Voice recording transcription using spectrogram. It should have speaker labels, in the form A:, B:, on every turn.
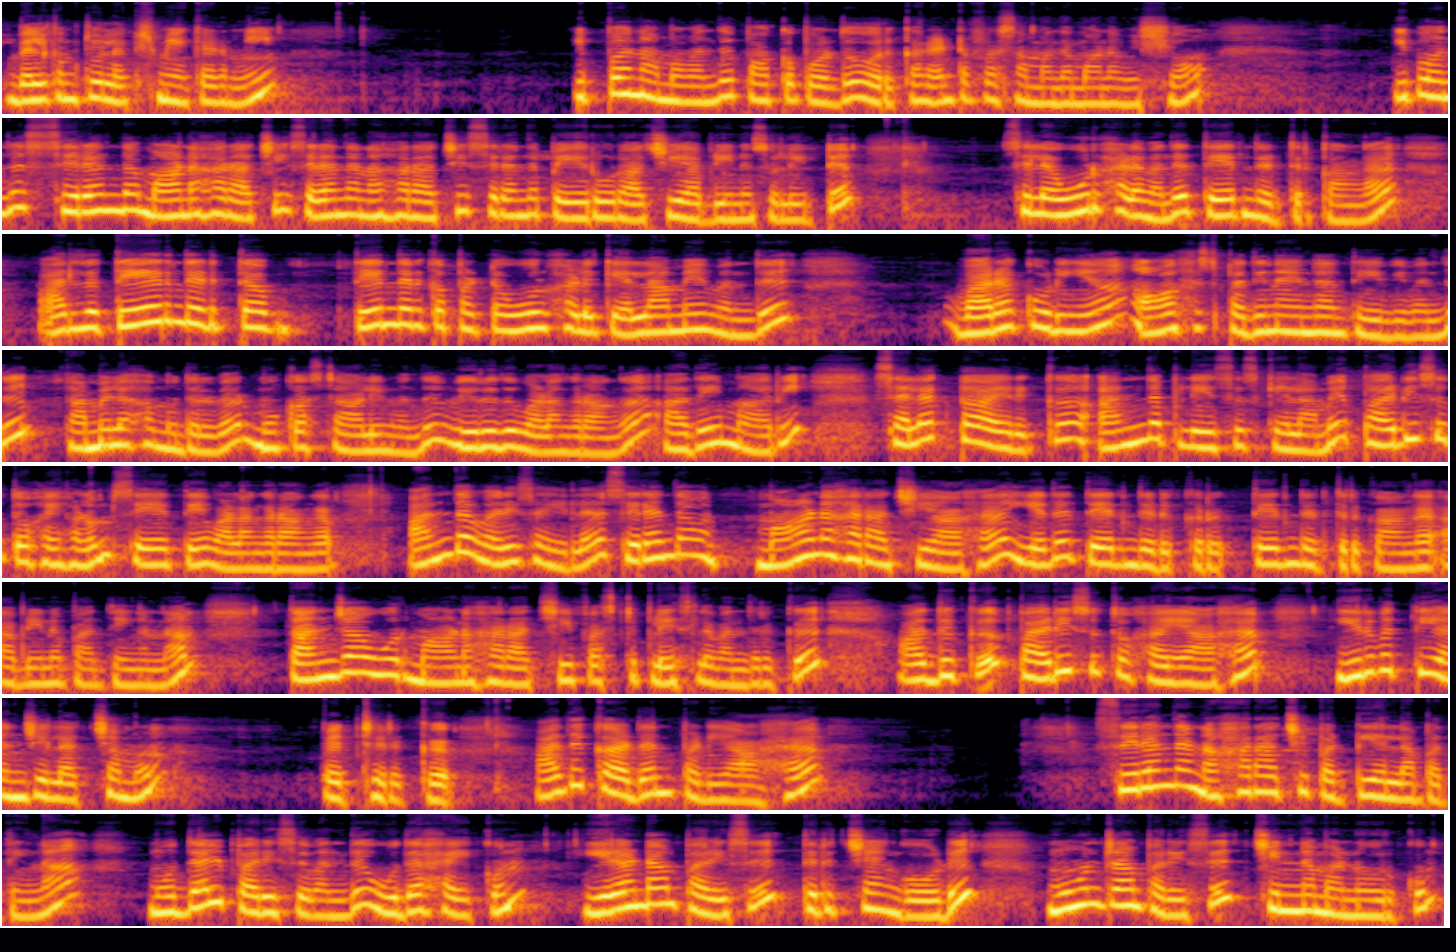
A: Welcome to Lakshmi academy இப்போ நாம் வந்து பார்க்க போகிறது ஒரு கரண்ட் அஃபேர்ஸ் சம்மந்தமான விஷயம். இப்போ வந்து சிறந்த மாநகராட்சி சிறந்த நகராட்சி சிறந்த பேரூராட்சி அப்படின்னு சொல்லிட்டு சில ஊர்களை வந்து தேர்ந்தெடுத்திருக்காங்க. அதில் தேர்ந்தெடுத்த தேர்ந்தெடுக்கப்பட்ட ஊர்களுக்கு எல்லாமே வந்து வரக்கூடிய ஆகஸ்ட் பதினைந்தாம் தேதி வந்து தமிழக முதல்வர் மு ஸ்டாலின் வந்து விருது வழங்குறாங்க. அதே மாதிரி செலக்ட் ஆகிருக்க அந்த பிளேசஸ்க்கு எல்லாமே பரிசு தொகைகளும் சேர்த்தே வழங்குறாங்க. அந்த வரிசையில் சிறந்த மாநகராட்சியாக எதை தேர்ந்தெடுக்கிற தேர்ந்தெடுத்திருக்காங்க அப்படின்னு பார்த்தீங்கன்னா தஞ்சாவூர் மாநகராட்சி ஃபஸ்ட்டு பிளேஸில் வந்திருக்கு. அதுக்கு பரிசு தொகையாக இருபத்தி அஞ்சு லட்சமும் பெற்றிருக்கு. அதுக்கு அதன்படியாக சிறந்த நகராட்சி பட்டியலில் பார்த்திங்கன்னா முதல் பரிசு வந்து உதகைக்கும் இரண்டாம் பரிசு திருச்செங்கோடு மூன்றாம் பரிசு சின்னமனூருக்கும்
